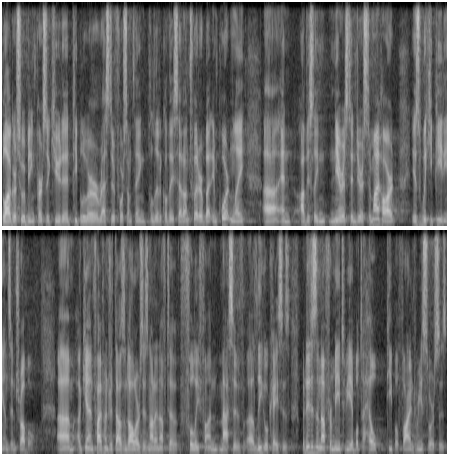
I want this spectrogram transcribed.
bloggers who are being persecuted, people who are arrested for something political they said on Twitter, but importantly, uh, and obviously nearest and dearest to my heart, is Wikipedians in trouble. Um, again, $500,000 is not enough to fully fund massive uh, legal cases, but it is enough for me to be able to help people find resources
